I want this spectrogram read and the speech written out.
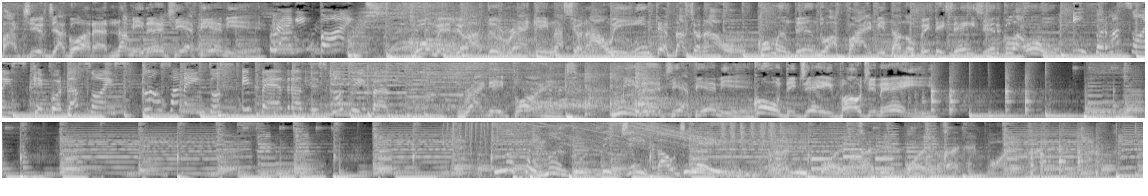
partir de agora na Mirante FM. Reggae Point. O melhor do reggae nacional e internacional. Comandando a vibe da 96,1. Informações, recordações, lançamentos e pedras exclusivas. Reggae Point. Mirante FM. Com DJ Valdinei. DJ Valdinei. Reggae Point, Reggae Point, Reggae Point.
